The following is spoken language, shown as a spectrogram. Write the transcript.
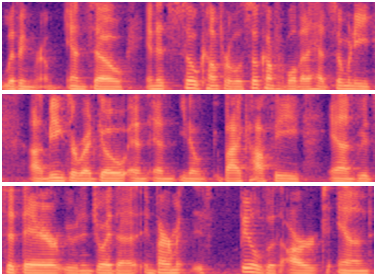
living room, and so and it's so comfortable, so comfortable that I had so many uh, meetings there where I'd go and and you know buy coffee, and we would sit there, we would enjoy the environment. It's filled with art and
